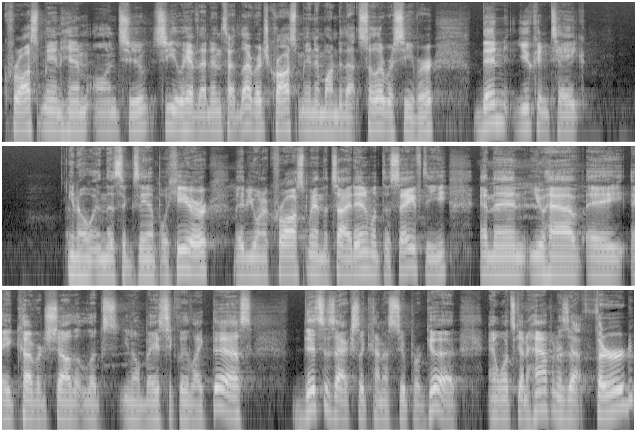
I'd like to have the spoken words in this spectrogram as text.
crossman him onto, see, we have that inside leverage, crossman him onto that solo receiver. Then you can take, you know, in this example here, maybe you want to crossman the tight end with the safety, and then you have a, a coverage shell that looks, you know, basically like this this is actually kind of super good. And what's going to happen is that third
